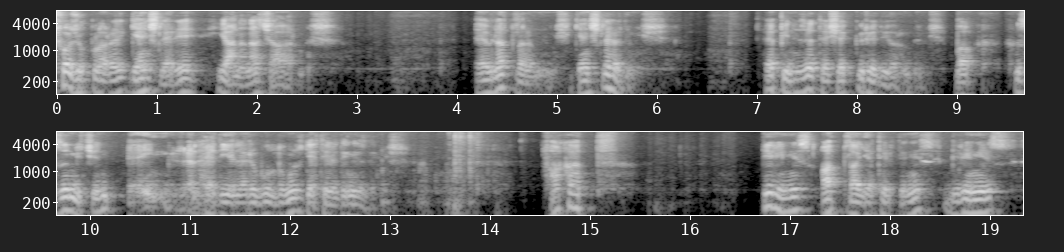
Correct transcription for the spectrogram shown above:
Çocukları, gençleri yanına çağırmış. Evlatlarım demiş, gençler demiş. Hepinize teşekkür ediyorum demiş. Bak kızım için en güzel hediyeleri buldunuz getirdiniz demiş. Fakat biriniz atla getirdiniz, biriniz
